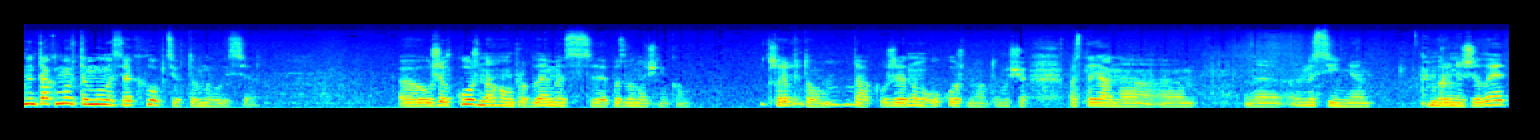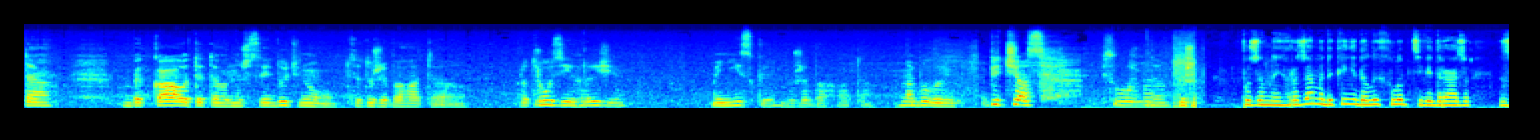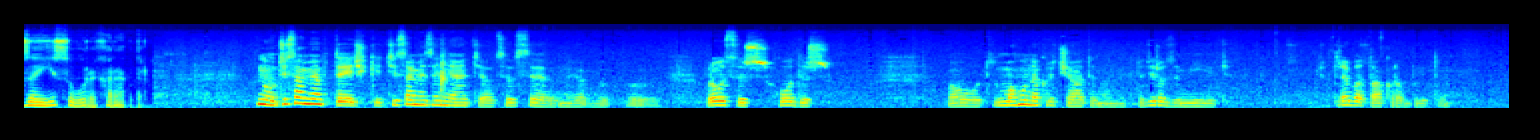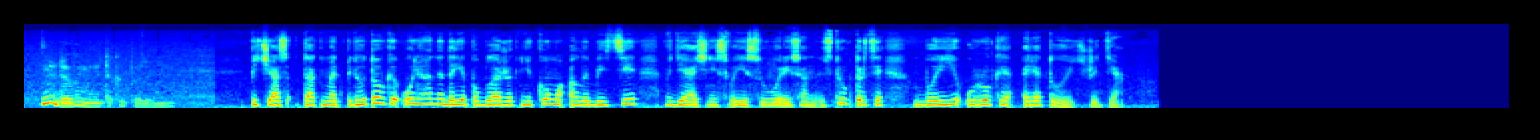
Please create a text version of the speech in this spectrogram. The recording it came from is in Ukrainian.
Не так ми втомилися, як хлопці втомилися. Е, Уже в кожного проблеми з позвоночником, хребтом. Так, уже ну, у кожного, тому що постійно е, е, носіння бронежилета, БК, от це, вони ж все йдуть, ну, це дуже багато. Протрузії, грижі, меніски дуже багато. Набули під час Служба. да, дуже Позивний гроза медикині дали хлопці відразу за її суворий характер. Ну, ті самі аптечки, ті самі заняття, це все, ну якби е, просиш, ходиш. От, можу накричати на них, тоді розуміють, що треба так робити. Ну, і дали мені такий позивний. Під час так медпідготовки Ольга не дає поблажок нікому, але бійці вдячні своїй суворій санінструкторці, бо її уроки рятують життя.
